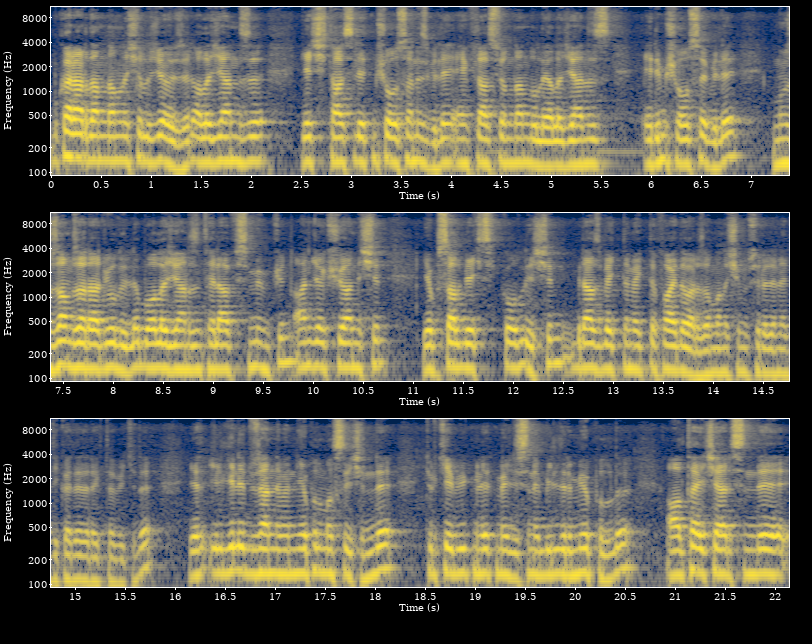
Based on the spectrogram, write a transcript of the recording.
Bu karardan da anlaşılacağı üzere alacağınızı geç tahsil etmiş olsanız bile enflasyondan dolayı alacağınız erimiş olsa bile munzam zarar yoluyla bu alacağınızın telafisi mümkün. Ancak şu an için yapısal bir eksiklik olduğu için biraz beklemekte fayda var. Zaman aşımı sürelerine dikkat ederek tabii ki de. İlgili düzenlemenin yapılması için de Türkiye Büyük Millet Meclisi'ne bildirim yapıldı. 6 ay içerisinde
